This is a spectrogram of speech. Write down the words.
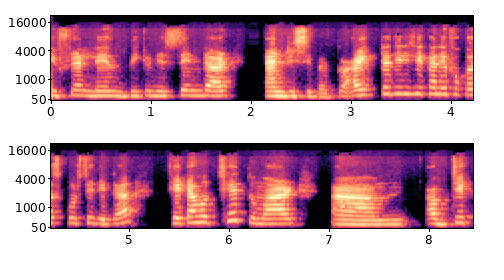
different lengths between a sender and receiver. তো আরেকটা জিনিস এখানে ফোকাস করছে যেটা সেটা হচ্ছে তোমার অবজেক্ট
